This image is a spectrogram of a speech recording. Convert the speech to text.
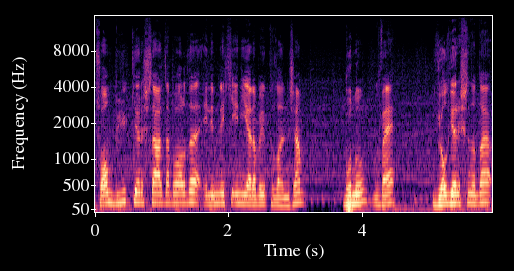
Son büyük yarışlarda bu arada elimdeki en iyi arabayı kullanacağım. Bunu ve yol yarışında da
